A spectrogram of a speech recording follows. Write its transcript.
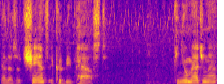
and there's a chance it could be passed. Can you imagine that?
